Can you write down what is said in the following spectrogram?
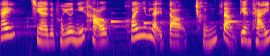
嗨，亲爱的朋友，你好，欢迎来到成长电台。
